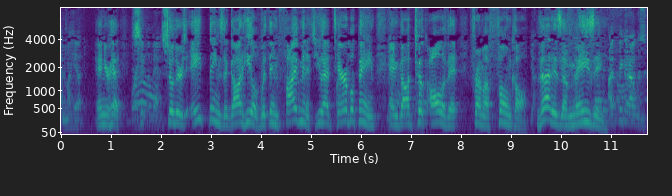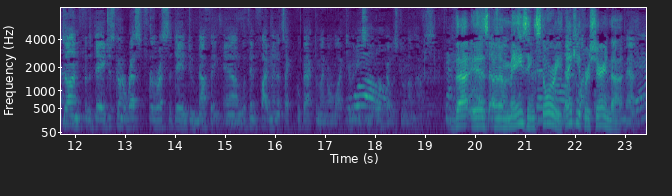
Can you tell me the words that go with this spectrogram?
and my head. and your head. Where I hit the. So there's eight things that God healed within five minutes. You had terrible pain, and God took all of it from a phone call. Yeah. That is amazing. I figured I was done for the day, just going to rest for the rest of the day and do nothing. And within five minutes, I could go back to my normal activities and the work I was doing on the house. That is That's an wonderful. amazing story. That's Thank you for sharing that. Amen. Yes, praise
